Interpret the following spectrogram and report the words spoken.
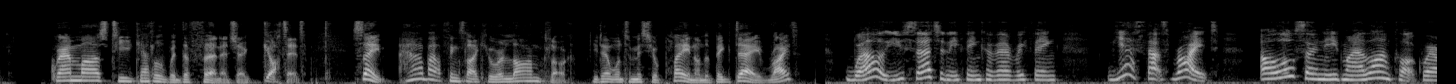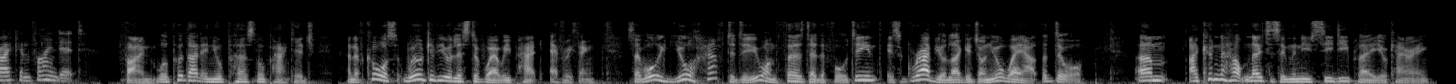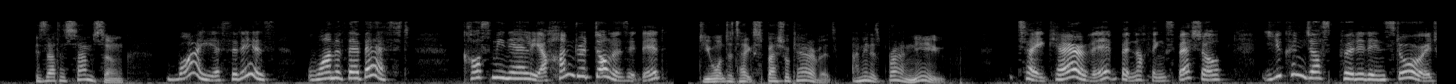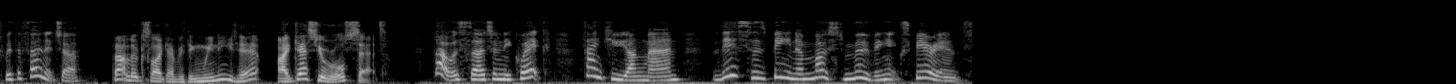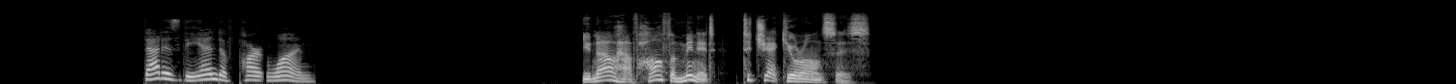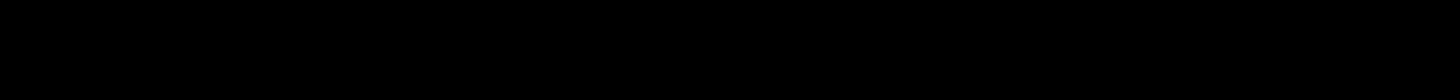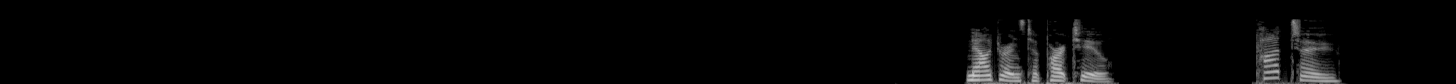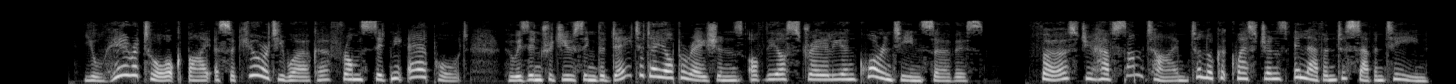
Grandma's tea kettle with the furniture. Got it. Say, how about things like your alarm clock? You don't want to miss your plane on the big day, right? Well, you certainly think of everything. Yes, that's right. I'll also need my alarm clock where I can find it. Fine, we'll put that in your personal package. And of course, we'll give you a list of where we pack everything. So all you'll have to do on Thursday the 14th is grab your luggage on your way out the door. Um, I couldn't help noticing the new CD player you're carrying. Is that a Samsung? Why, yes it is. One of their best. Cost me nearly a hundred dollars, it did. Do you want to take special care of it? I mean, it's brand new. Take care of it, but nothing special. You can just put it in storage with the furniture. That looks like everything we need here. I guess you're all set. That was certainly quick. Thank you, young man. This has been a most moving experience. That is the end of part one. You now have half a minute to check your answers. Now turns to part two. Part 2. You'll hear a talk by a security worker from Sydney Airport who is introducing the day-to-day operations of the Australian Quarantine Service. First, you have some time to look at questions 11 to 17.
